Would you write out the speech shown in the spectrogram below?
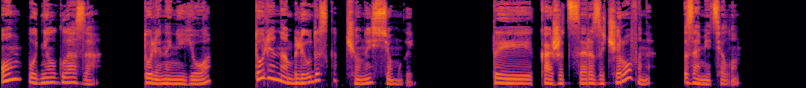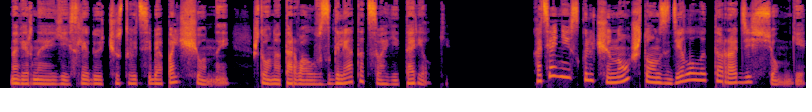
Он поднял глаза, то ли на нее, то ли на блюдо с копченой семгой. «Ты, кажется, разочарована?» — заметил он. Наверное, ей следует чувствовать себя польщенной, что он оторвал взгляд от своей тарелки. Хотя не исключено, что он сделал это ради Сёмги,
